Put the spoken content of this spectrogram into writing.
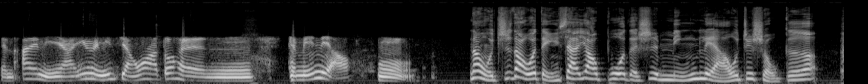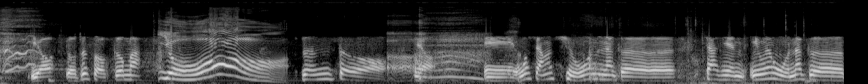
很爱你啊，因为你讲话都很很明了，嗯，那我知道，我等一下要播的是《明了》这首歌。有有这首歌吗？有哦，真的哦，有。诶，我想请问那个夏天，因为我那个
